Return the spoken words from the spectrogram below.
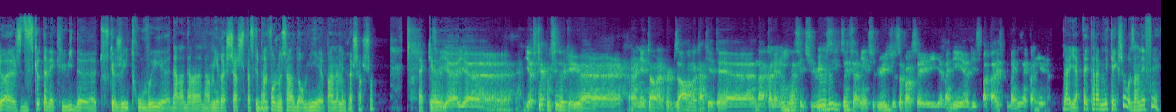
là, euh, je discute avec lui de tout ce que j'ai trouvé euh, dans, dans, dans mes recherches, parce que dans le fond, je me suis endormi euh, pendant mes recherches. hein. Fait que, Tu sais, il y a, il y, a, il y a Skip aussi là, qui a eu un, un état un peu bizarre là, quand il était euh, dans la colonie. C'est-tu lui Mhm. aussi? Tu sais, ça vient-tu de lui? Je sais pas. Il y a bien des, des hypothèses et bien des inconnus. Là. il a peut-être ramené quelque chose, en effet.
